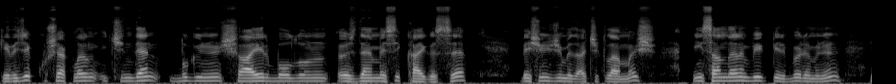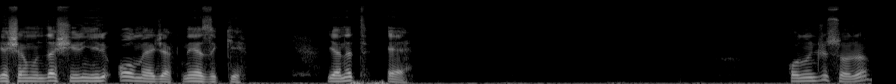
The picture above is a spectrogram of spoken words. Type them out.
Gelecek kuşakların içinden bugünün şair bolluğunun özlenmesi kaygısı 5. cümlede açıklanmış. İnsanların büyük bir bölümünün yaşamında şiirin yeri olmayacak ne yazık ki. Yanıt E. 10. soru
